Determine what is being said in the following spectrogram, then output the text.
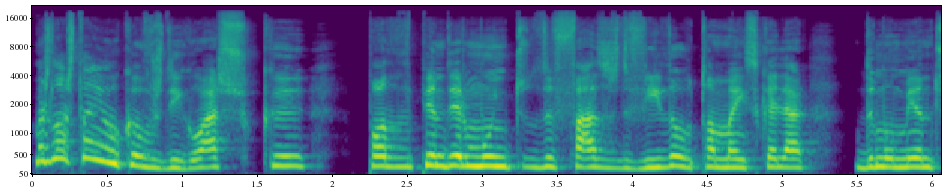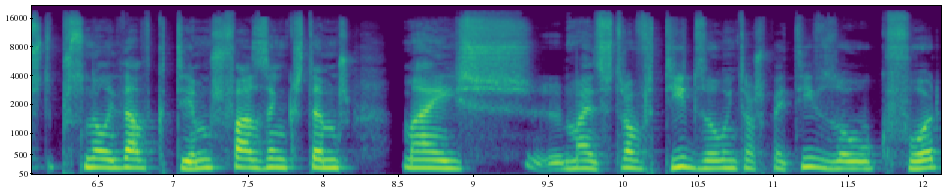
Mas lá está é o que eu vos digo. Acho que pode depender muito de fases de vida ou também, se calhar, de momentos de personalidade que temos, fazem que estamos mais, mais extrovertidos ou introspectivos ou o que for.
